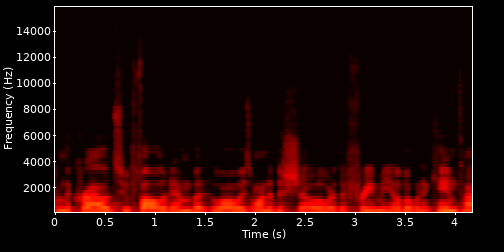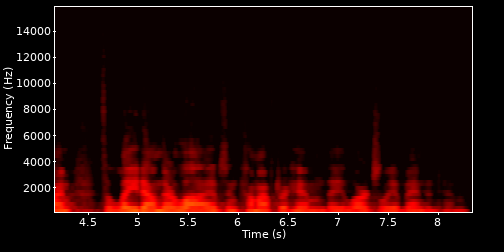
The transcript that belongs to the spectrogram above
from the crowds who followed him, but who always wanted the show or the free meal. But when it came time to lay down their lives and come after him, they largely abandoned him.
